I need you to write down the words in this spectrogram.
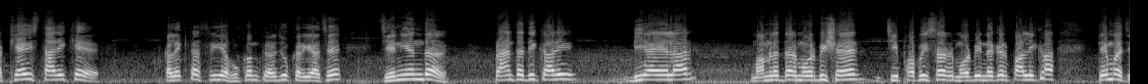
અઠ્યાવીસ તારીખે કલેક્ટરશ્રીએ હુકમ રજૂ કર્યા છે, જેની અંદર પ્રાંત અધિકારી, ડીઆઈએલઆર, મામલતદાર મોરબી શહેર, ચીફ ઓફિસર મોરબી નગરપાલિકા તેમજ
